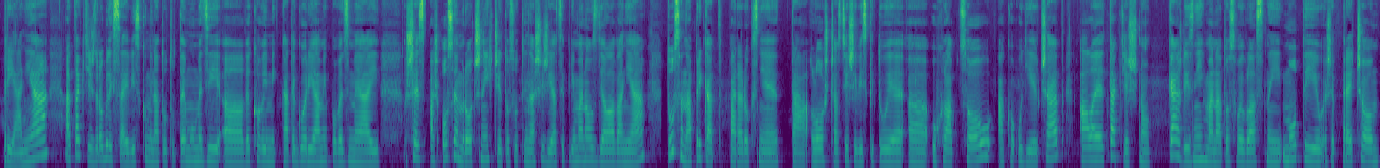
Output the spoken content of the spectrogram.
priania a taktiež robili sa aj výskumy na túto tému medzi uh, vekovými kategóriami, povedzme aj 6 až 8 ročných, čiže to sú tí naši žiaci primárneho vzdelávania. Tu sa napríklad paradoxne tá lož častejšie vyskytuje uh, u chlapcov ako u dievčat, ale taktiež no, každý z nich má na to svoj vlastný motív, že prečo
